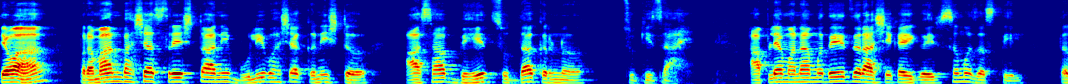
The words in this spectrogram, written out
तेव्हा प्रमाण भाषा श्रेष्ठ आणि बोलीभाषा कनिष्ठ असा भेदसुद्धा करणं चुकीचं आहे. आपल्या मनामध्ये जर असे काही गैरसमज असतील तर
